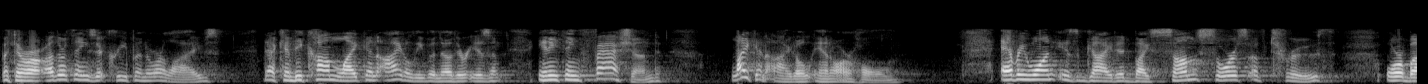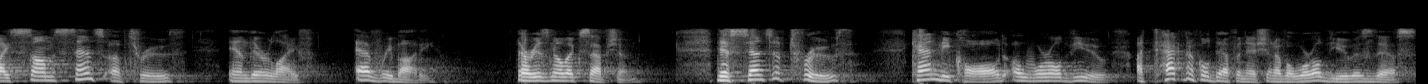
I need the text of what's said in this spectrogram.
But there are other things that creep into our lives that can become like an idol, even though there isn't anything fashioned like an idol in our home. Everyone is guided by some source of truth or by some sense of truth in their life. everybody. There is no exception. This sense of truth can be called a worldview. A technical definition of a worldview is this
